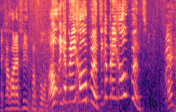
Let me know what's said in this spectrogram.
Ik ga gewoon even via het plafond. Oh, ik heb er één geopend! Ik heb er één geopend! Echt?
